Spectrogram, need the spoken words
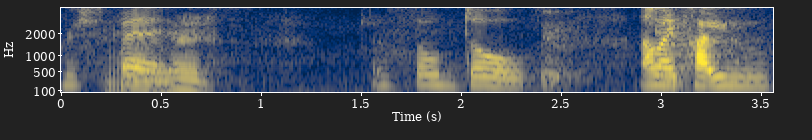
Respect. You know what I mean? It's so dope. I like how you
